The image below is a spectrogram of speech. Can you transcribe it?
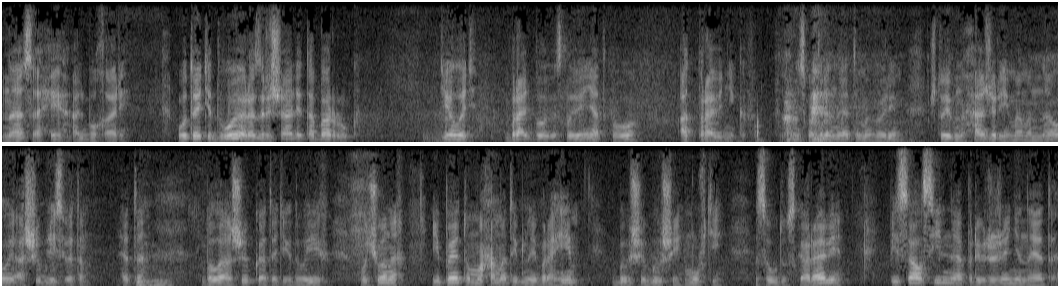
На Сахих аль-Бухари. Вот эти двое разрешали табаррук, делать, брать благословение от кого? От праведников. Несмотря на это, мы говорим, что Ибн Хаджар и имам Ан-Науи ошиблись в этом. Это была ошибка от этих двоих ученых, и поэтому Мухаммад ибн Ибрахим, бывший-бывший муфтий Саудовской Аравии, писал сильное опровержение на это.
